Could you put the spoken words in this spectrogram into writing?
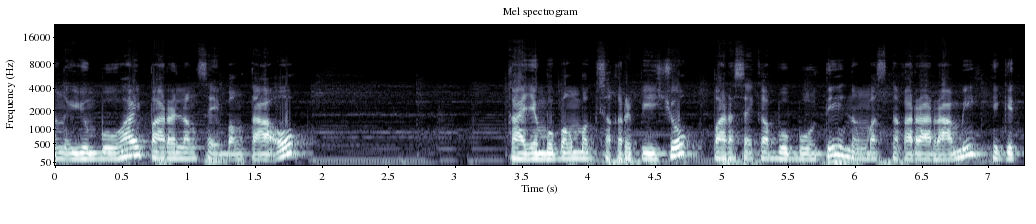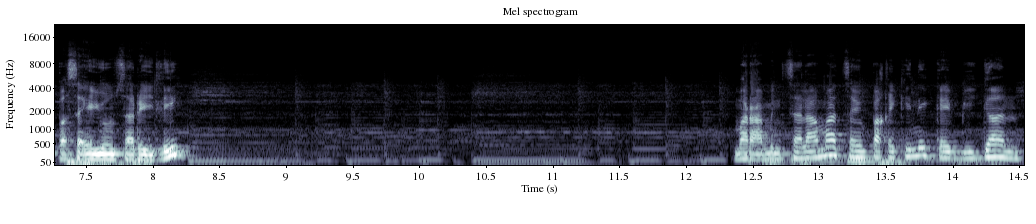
ng iyong buhay para lang sa ibang tao? Kaya mo bang magsakripisyo para sa ikabubuti ng mas nakararami higit pa sa iyong sarili? Maraming salamat sa iyong pakikinig kaibigan.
